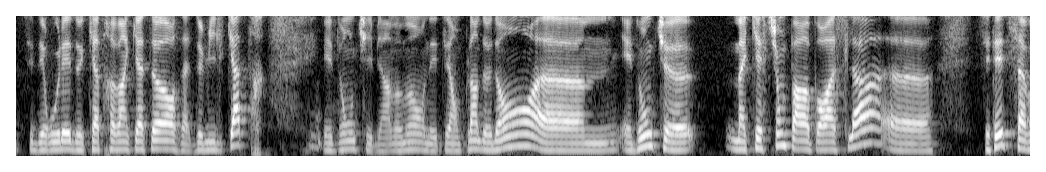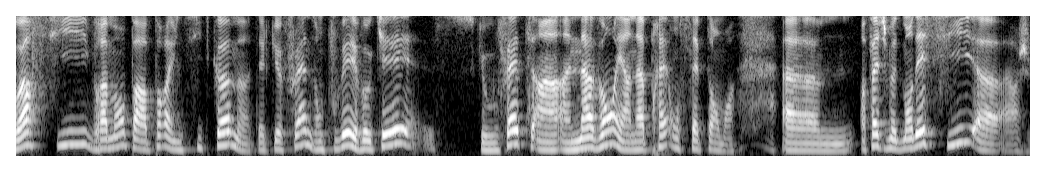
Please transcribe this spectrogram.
s'est déroulée de 94 à 2004, et donc, eh bien, à un moment, on était en plein dedans. Et donc, ma question par rapport à cela, c'était de savoir si vraiment par rapport à une sitcom telle que Friends, on pouvait évoquer ce que vous faites, un, avant et un après 11 septembre. Euh, en fait, je me demandais si, euh, alors je,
